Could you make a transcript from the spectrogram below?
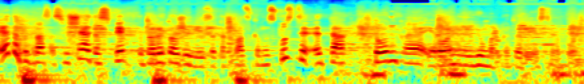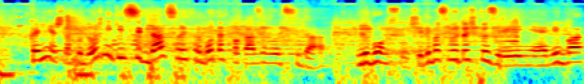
это как раз освещает аспект, который тоже есть в закарпатском искусстве. Это тонкая ирония и юмор, который есть в работе. Конечно, художники всегда в своих работах показывают себя. В любом случае. Либо свою точку зрения, либо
